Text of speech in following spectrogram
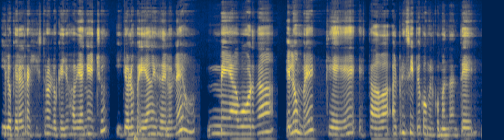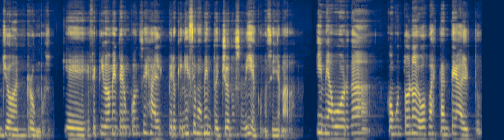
y lo que era el registro de lo que ellos habían hecho y yo los veía desde lo lejos. Me aborda el hombre que estaba al principio con el comandante Joan Rumbos, que efectivamente era un concejal, pero que en ese momento yo no sabía cómo se llamaba. Y me aborda con un tono de voz bastante alto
